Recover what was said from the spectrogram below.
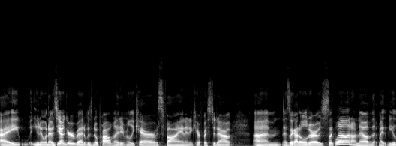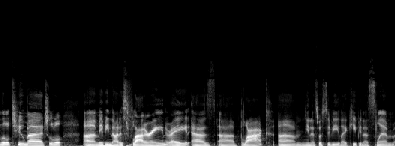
I, you know, when I was younger, red was no problem. I didn't really care. It was fine. I didn't care if I stood out. Um, as I got older, I was just like, well, I don't know. That might be a little too much, a little uh, maybe not as flattering, right, as uh, black. Um, you know, supposed to be like keeping us slim,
